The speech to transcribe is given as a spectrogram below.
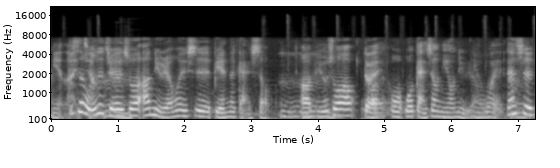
面来不。是，我是觉得说、啊，女人味是别人的感受，嗯，嗯呃，比如说对我我感受你有女人味女人味，但是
